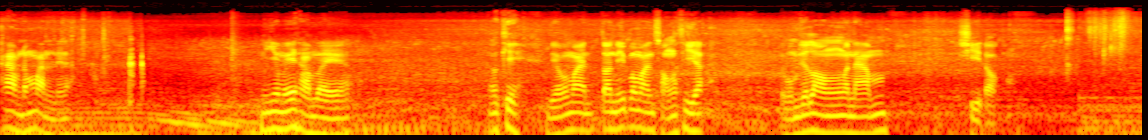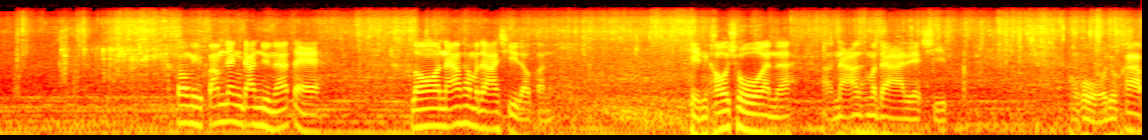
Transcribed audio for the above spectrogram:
ข้ามน้ำมันเลยนะ นี่ยังไม่ได้ทำอะไรครับโอเค เดี๋ยวประมาณตอนนี้ประมาณ2นาทีละเดี๋ยวผมจะลองเอาน้ำฉีดออก ก็มีปั๊มแรงดันอยู่นะแต่ รอน้ำธรรมดาฉีดออกก่อนเห็นเขาโชว์กันนะน้ำธรรมดาเลยฉีด โอ้โห ดูคราบ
